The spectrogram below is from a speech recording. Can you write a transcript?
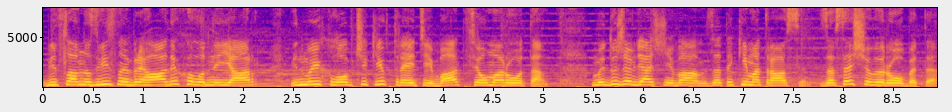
від славнозвісної бригади Холодний Яр від моїх хлопчиків 3-й бат 7 рота. Ми дуже вдячні вам за такі матраси, за все, що ви робите.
